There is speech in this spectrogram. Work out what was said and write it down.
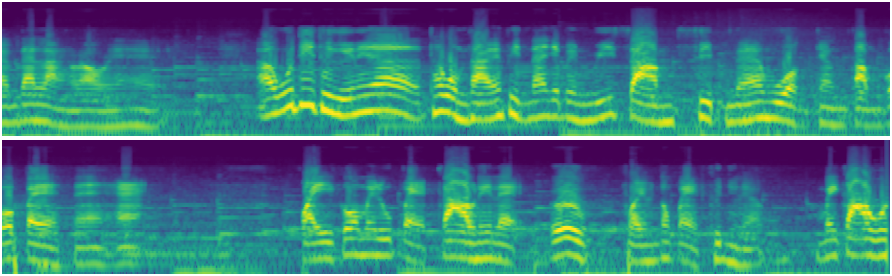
ครับด้านหลังเรานะฮะอาวุธที่ถือเนี่ย ถ้าผมทายไม่ผิดน่าจะเป็นวิสามสิบนะบวกอย่างต่ำก็แปดนะฮะไฟก็ไม่รู้แปดเก้านี่แหละ เออ ไฟมันต้องแปดขึ้นอยู่แล้ว ไม่เก้าก็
